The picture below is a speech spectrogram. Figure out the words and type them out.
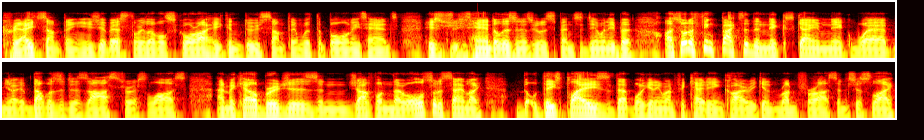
create something. He's your best three level scorer. He can do something with the ball in his hands. His his handle isn't as good as Spencer Dinwiddie, but I sort of think back to the Knicks game, Nick, where you know that was a disastrous loss, and Mikal Bridges and Jacque Vaughn, they were all sort of saying like these plays that were getting run for KD and Kyrie getting run for us, and it's just like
